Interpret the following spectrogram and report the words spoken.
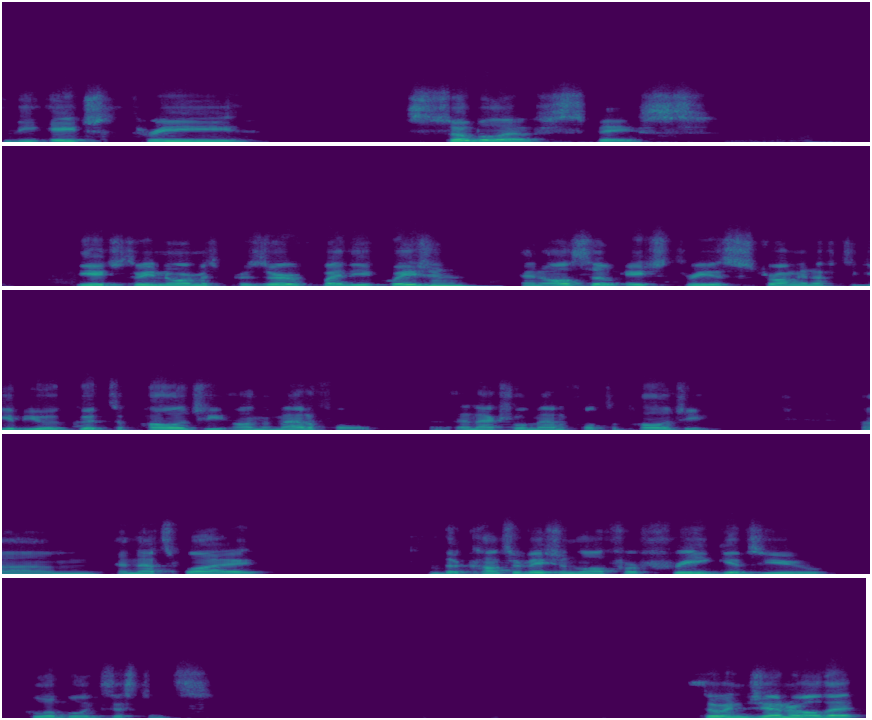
the H3 Sobolev space. The H3 norm is preserved by the equation, and also H3 is strong enough to give you a good topology on the manifold, an actual manifold topology. Um, and that's why the conservation law for free gives you global existence. So in general, that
